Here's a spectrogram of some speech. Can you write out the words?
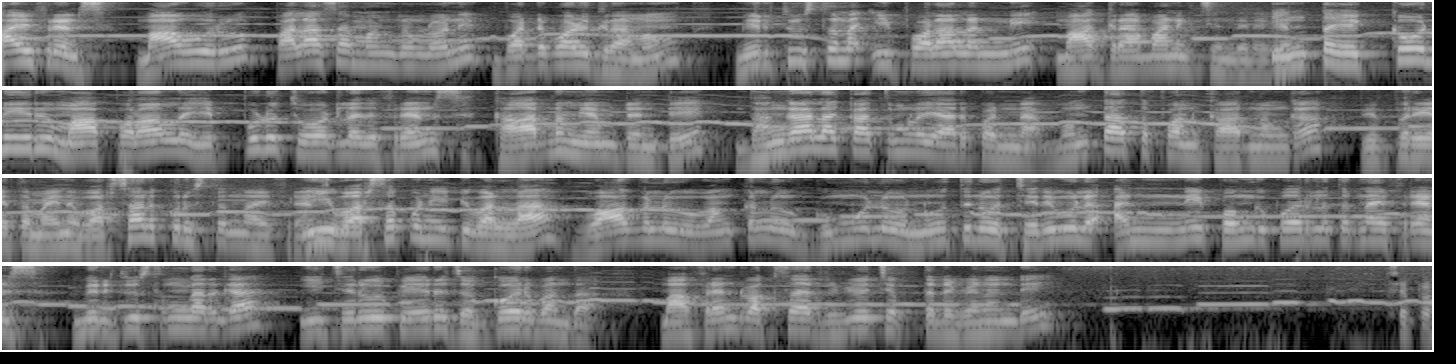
హాయ్ ఫ్రెండ్స్ మా ఊరు పలాస మండలంలోని బొడ్డపాడు గ్రామం. మీరు చూస్తున్న ఈ పొలాలన్నీ మా గ్రామానికి చెందినవి. ఎంత ఎక్కువ నీరు మా పొలాల్లో ఎప్పుడూ చూడలేదు ఫ్రెండ్స్. కారణం ఏమిటంటే బంగాళాఖాతంలో ఏర్పడిన ముంతా తుఫాన్ కారణంగా విపరీతమైన వర్షాలు కురుస్తున్నాయి ఫ్రెండ్స్. ఈ వర్షపు నీటి వల్ల వాగులు వంకలు గుమ్ములు నూతులు చెరువులు అన్నీ పొంగి పొరులుతున్నాయి ఫ్రెండ్స్. మీరు చూస్తున్నారుగా ఈ చెరువు పేరు జగ్గోరు బంద. మా ఫ్రెండ్ ఒకసారి రివ్యూ చెప్తాడు వినండి. చెప్పు.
